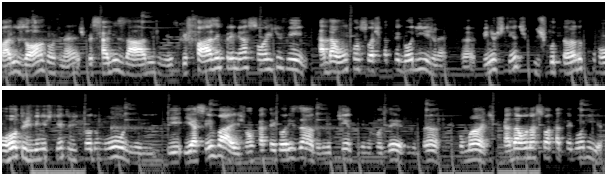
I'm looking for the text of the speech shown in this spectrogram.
vários órgãos né, especializados nisso que fazem premiações de vinho, cada um com suas categorias, né? É, vinhos tintos disputando com outros vinhos tintos de todo mundo e, e, assim vai, eles vão categorizando vinho tinto, vinho rosé, vinho branco, espumante, cada um na sua categoria.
